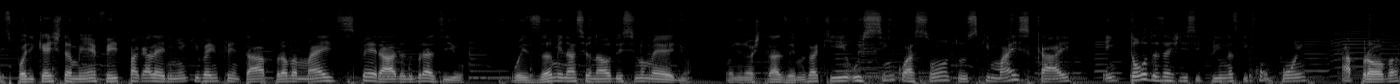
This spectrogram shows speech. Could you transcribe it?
Esse podcast também é feito para a galerinha que vai enfrentar a prova mais esperada do Brasil, o Exame Nacional do Ensino Médio, onde nós trazemos aqui os cinco assuntos que mais caem em todas as disciplinas que compõem a prova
